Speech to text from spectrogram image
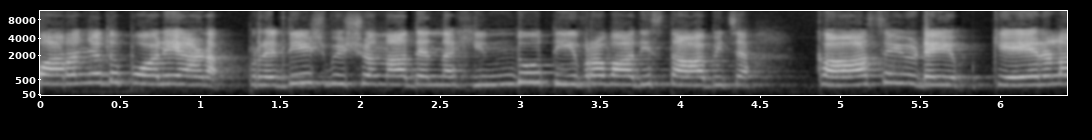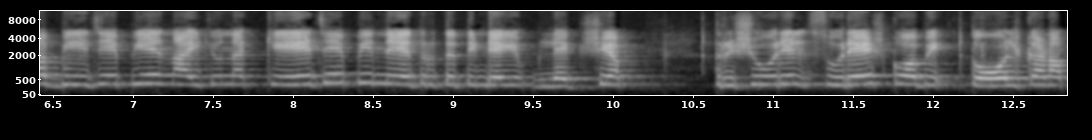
പറഞ്ഞതുപോലെയാണ് പ്രതീഷ് വിശ്വനാഥ് എന്ന ഹിന്ദു തീവ്രവാദി സ്ഥാപിച്ച കാസയുടെയും കേരള ബി ജെ പിയെ നയിക്കുന്ന കെ ജെ പി നേതൃത്വത്തിന്റെയും ലക്ഷ്യം. തൃശൂരിൽ സുരേഷ് ഗോപി തോൽക്കണം.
